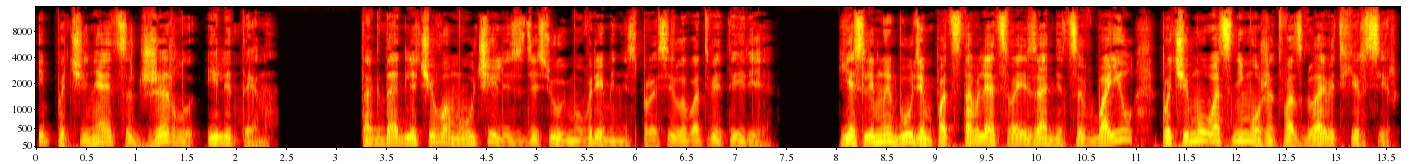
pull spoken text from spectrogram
и подчиняется Джерлу или Тену. «Тогда для чего мы учились здесь уйму времени?» – спросила в ответ Ирия. Если мы будем подставлять свои задницы в бою, почему вас не может возглавить Херсир?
